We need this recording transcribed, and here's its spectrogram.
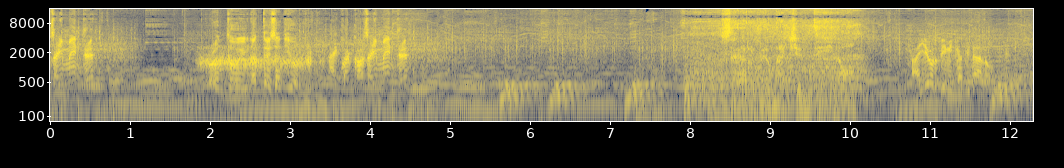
qualcosa in mente? Pronto in attesa di ordini. Hai qualcosa in mente? Serve un accendino. Agli ordini, capitano.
